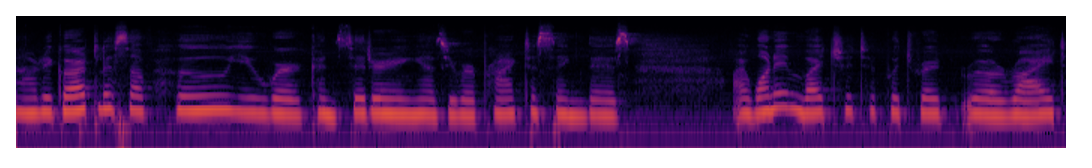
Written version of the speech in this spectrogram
Now, regardless of who you were considering as you were practicing this, I want to invite you to put your right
